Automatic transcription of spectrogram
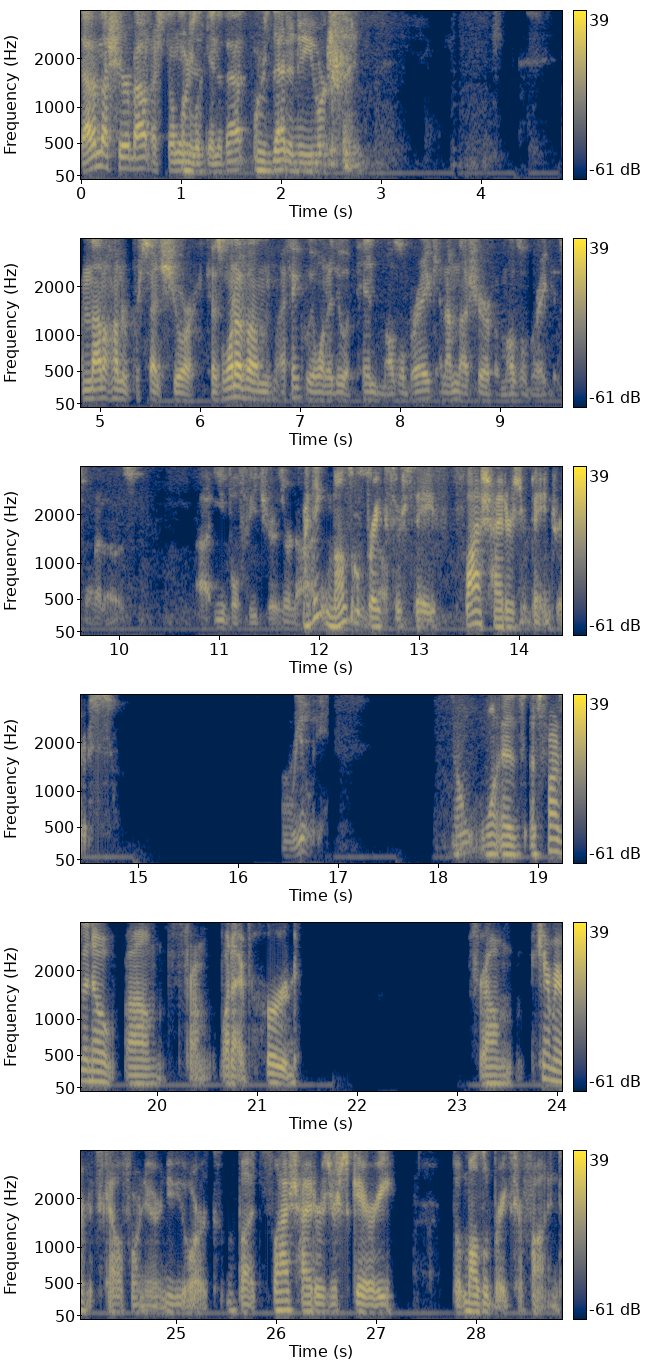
That I'm not sure about. I still need Or to is- look into that. or is that a New York thing? I'm not 100% sure because one of them, I think we want to do a pinned muzzle brake, and I'm not sure if a muzzle brake is one of those uh, evil features or not. I think muzzle So- brakes are safe. Flash hiders are dangerous. Really? No, one, as as far as I know, um, from what I've heard from I can't remember if it's California or New York, but flash hiders are scary, but muzzle brakes are fine.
